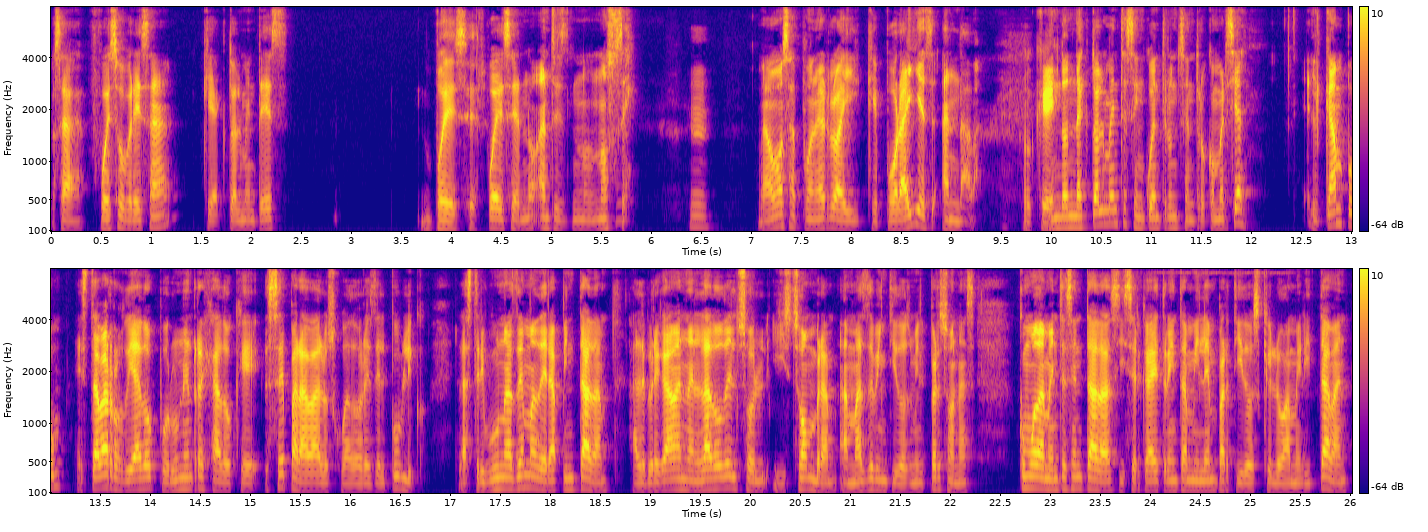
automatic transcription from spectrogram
o sea, fue sobre esa que actualmente es. Puede ser. Puede ser, ¿no? Antes no, no sé. Mm, Vamos a ponerlo ahí, que por ahí es- andaba. En donde actualmente se encuentra un centro comercial. El campo estaba rodeado por un enrejado que separaba a los jugadores del público. Las tribunas de madera pintada albergaban al lado del sol y sombra a más de 22.000 personas, cómodamente sentadas y cerca de 30.000 en partidos que lo ameritaban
